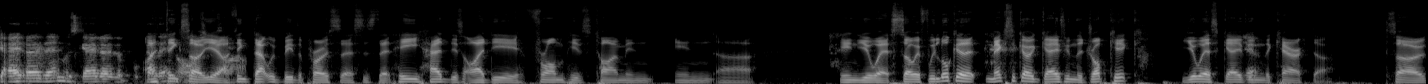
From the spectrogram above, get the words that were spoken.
Gedo then? Was Gedo the booker I then, think so. Yeah, I think that would be the process. Is that he had this idea from his time in in uh, in US. So if we look at it, Mexico gave him the drop kick, US gave Yeah. him the character. So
